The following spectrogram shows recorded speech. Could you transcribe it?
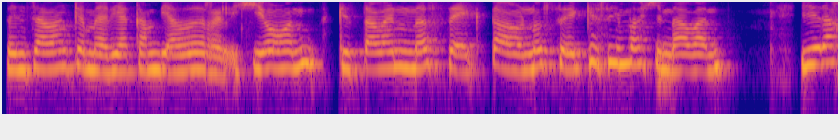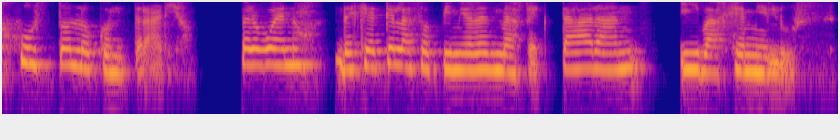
pensaban que me había cambiado de religión, que estaba en una secta o no sé qué se imaginaban. Y era justo lo contrario. Pero bueno, dejé que las opiniones me afectaran y bajé mi luz.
